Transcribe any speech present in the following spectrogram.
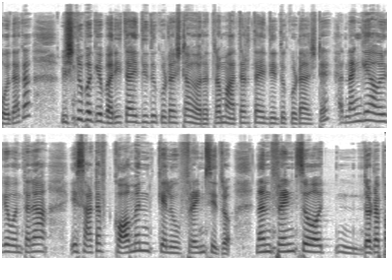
ಹೋದಾಗ ವಿಷ್ಣು ಬಗ್ಗೆ ಬರಿತಾ ಇದ್ದಿದ್ದು ಕೂಡ ಅಷ್ಟೇ, ಅವ್ರ ಹತ್ರ ಮಾತಾಡ್ತಾ ಇದ್ದಿದ್ದು ಕೂಡ ಅಷ್ಟೇ. ನನಗೆ ಅವರಿಗೆ ಒಂಥರ, ಈ ಸಾರ್ಟ್ ಆಫ್ ಕಾಮನ್ ಕೆಲವು ಫ್ರೆಂಡ್ಸ್ ಇದ್ದರು ನನ್ನ ಫ್ರೆಂಡ್ಸು ದೊಡ್ಡಪ್ಪ,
